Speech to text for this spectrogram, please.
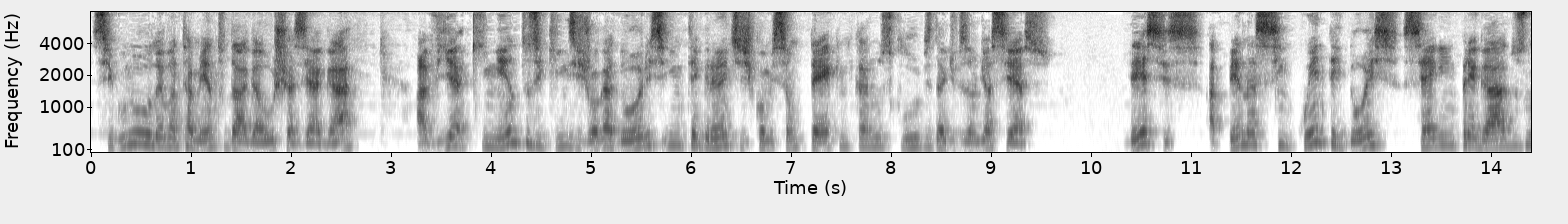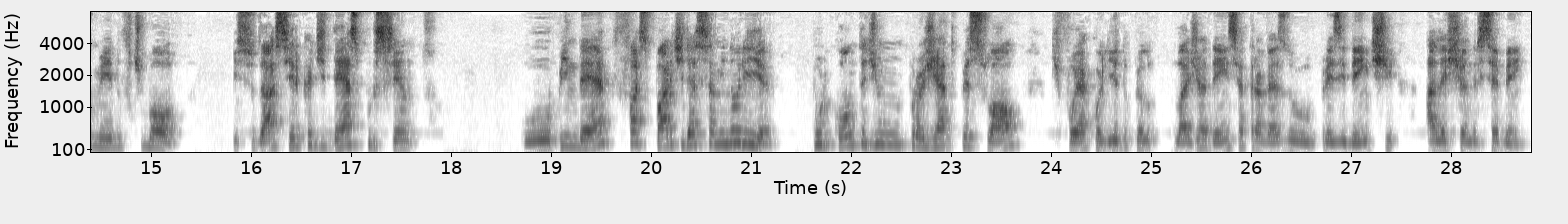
Segundo o levantamento da Gaúcha ZH, havia 515 jogadores e integrantes de comissão técnica nos clubes da divisão de acesso. Desses, apenas 52 seguem empregados no meio do futebol. Isso dá cerca de 10%. O Bindé faz parte dessa minoria, por conta de um projeto pessoal que foi acolhido pelo Lajadense através do presidente Alexandre Sebem.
